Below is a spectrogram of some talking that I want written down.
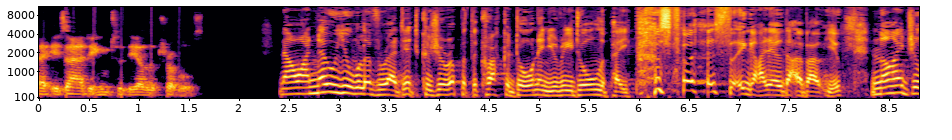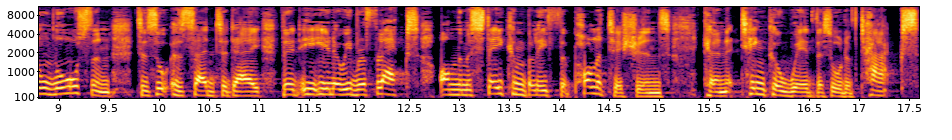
uh, is adding to the other troubles. Now, I know you will have read it because you're up at the crack of dawn and you read all the papers first thing. I know that about you. Nigel Lawson has said today that, he, you know, he reflects on the mistaken belief that politicians can tinker with the sort of tax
